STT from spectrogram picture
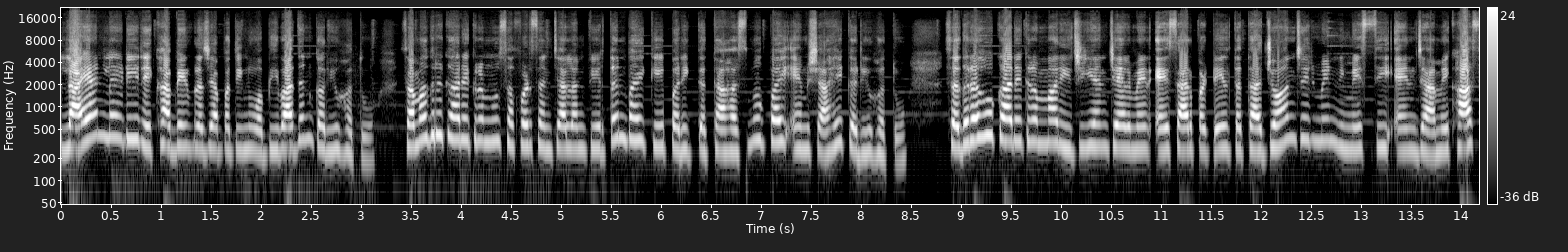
લાયન લેડી રેખાબેન પ્રજાપતિનું અભિવાદન કર્યું હતું. સમગ્ર કાર્યક્રમનું સફળ સંચાલન કીર્તનભાઈ કે પરીખ તથા હસમુખભાઈ એમ શાહે કર્યું હતું. સદરહુ કાર્યક્રમમાં region chairman S R Patel તથા જોન ચેરમેન નિમેશસિંહ એન જામે ખાસ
